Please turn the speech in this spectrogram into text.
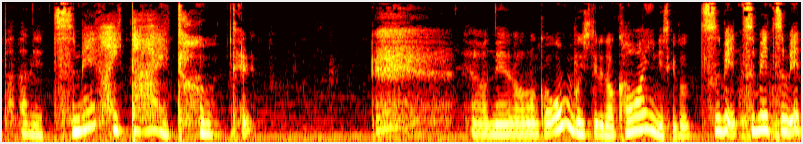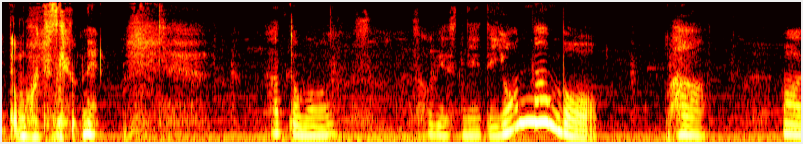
ただね爪が痛いと思って。でもねなんかおんぶしてるのは可愛いんですけど爪爪爪って思うんですけどね。あともうそうですね。で四男坊はまあ、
